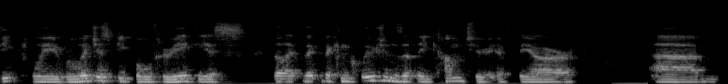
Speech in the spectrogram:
deeply religious people through atheists the, the, the conclusions that they come to if they are um,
